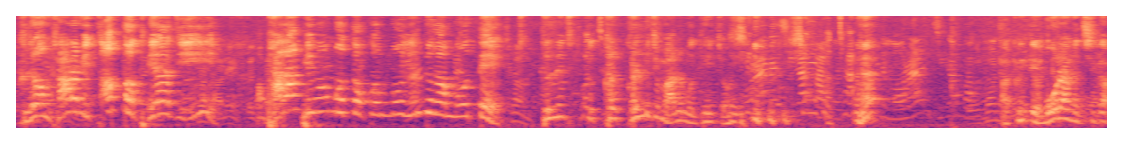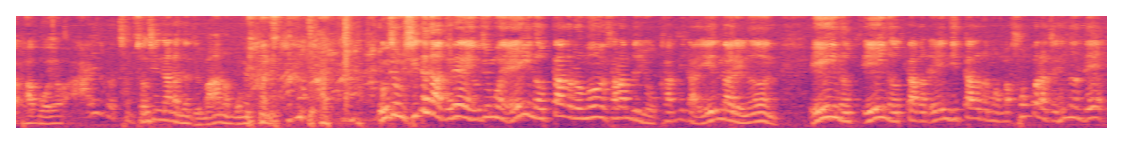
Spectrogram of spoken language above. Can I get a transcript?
그럼 사람이 떳떳해야지. 아, 바람 피면 뭐 또, 그 뭐, 연병하면 뭐 어때? 걸리, 그, 걸, 걸리지 말으면 되죠. 예? 아, 근데 뭐라는 지가 바보요. 아이고, 참 정신 나간 애들 많아, 보면. 요즘 시대가 그래. 요즘은 애인 없다 그러면 사람들이 욕합니다. 옛날에는 애인 없, 애인 없다 그러, 애인 있다 그러면 막 손가락질 했는데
